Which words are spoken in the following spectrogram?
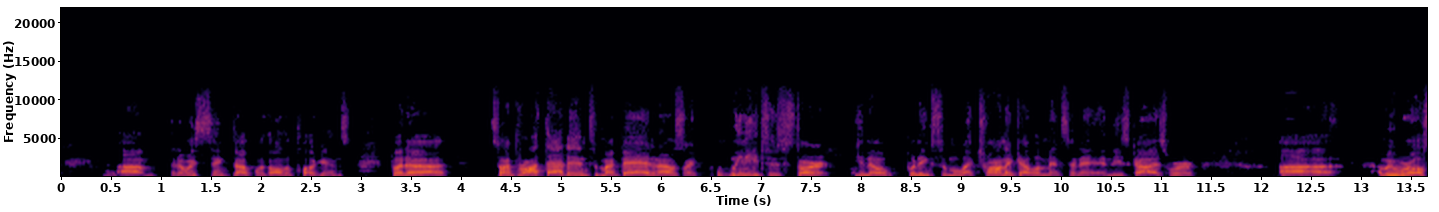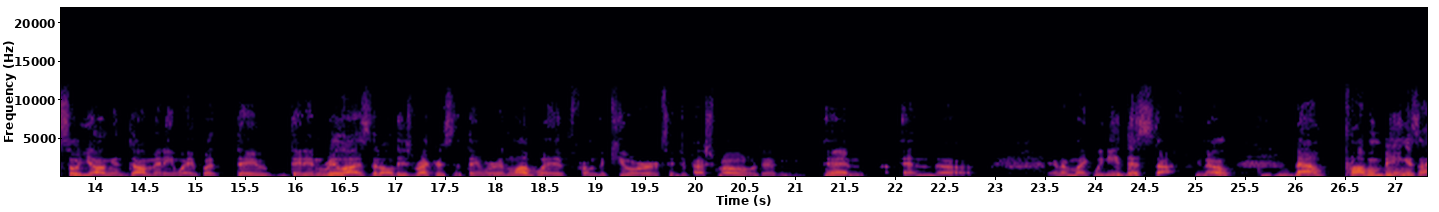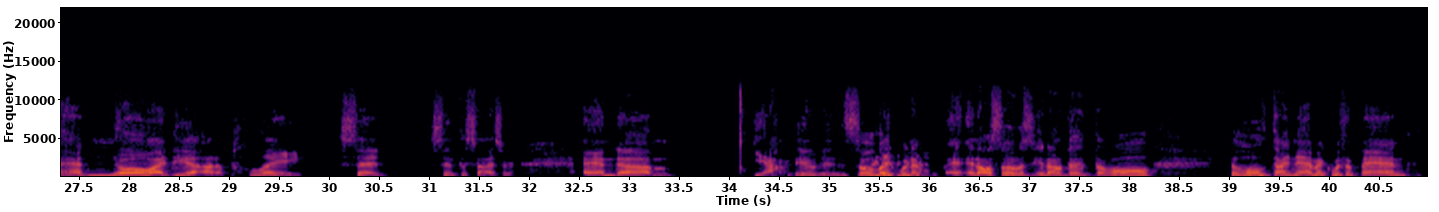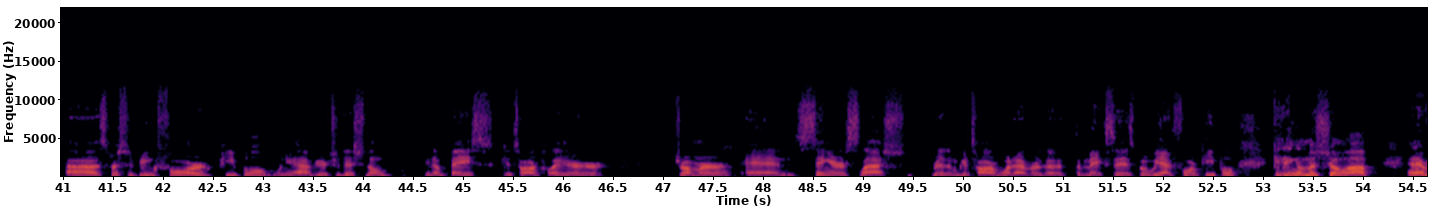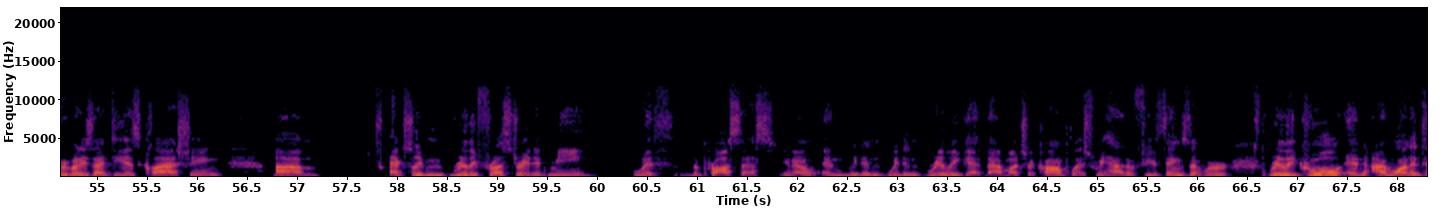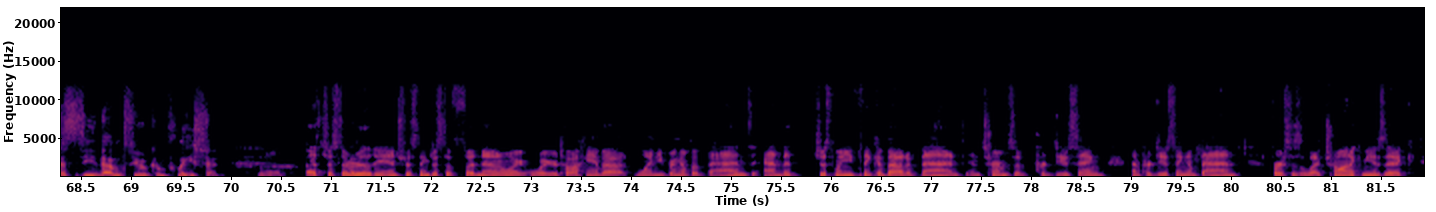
um, it always synced up with all the plugins but uh, so i brought that into my band and i was like we need to start you know putting some electronic elements in it and these guys were uh, I mean, we were all so young and dumb anyway, but they they didn't realize that all these records that they were in love with, from The Cure to Depeche Mode, and Right. and and uh, and I'm like, we need this stuff, you know. Mhm. Now, problem being is I had no idea how to play said synthesizer, and um, yeah, it, it- so like when, and also it was you know the the whole the whole dynamic with a band, uh, especially being four people, when you have your traditional you know bass, guitar player, drummer, and singer slash rhythm guitar, whatever the the mix is, but we had four people, getting them to show up, and everybody's ideas clashing. Um, actually really frustrated me with the process you know and we didn't we didn't really get that much accomplished. We had a few things that were really cool and i wanted to see them to completion. That's just a really interesting, just a footnote on what, what you're talking about when you bring up a band, and that just when you think about a band in terms of producing and producing a band versus electronic music,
